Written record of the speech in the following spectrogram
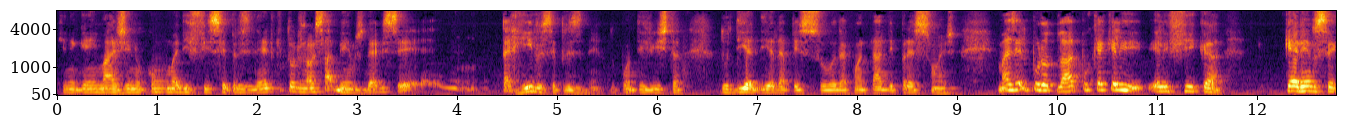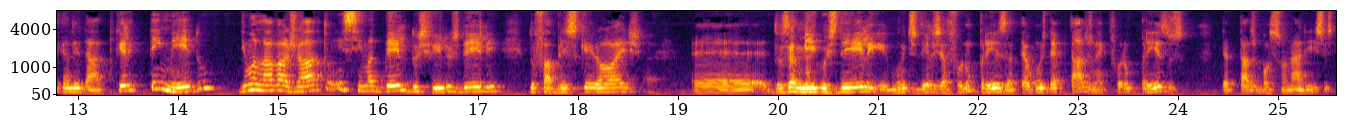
que ninguém imagina como é difícil ser presidente, que todos nós sabemos, deve ser terrível ser presidente, do ponto de vista do dia a dia da pessoa, da quantidade de pressões. Mas ele, por outro lado, por que, é que ele, ele fica querendo ser candidato? Porque ele tem medo de uma lava-jato em cima dele, dos filhos dele, do Fabrício Queiroz, é, dos amigos dele, muitos deles já foram presos, até alguns deputados né, que foram presos, deputados bolsonaristas,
